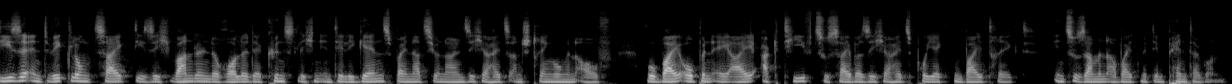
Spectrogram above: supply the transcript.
Diese Entwicklung zeigt die sich wandelnde Rolle der künstlichen Intelligenz bei nationalen Sicherheitsanstrengungen auf, wobei OpenAI aktiv zu Cybersicherheitsprojekten beiträgt, in Zusammenarbeit mit dem Pentagon.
